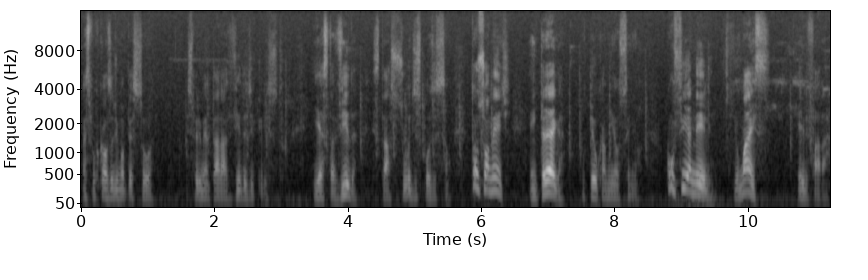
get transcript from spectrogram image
mas por causa de uma pessoa, experimentar a vida de Cristo. E esta vida está à sua disposição. Então somente entrega o teu caminho ao Senhor. Confia nele e o mais ele fará.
